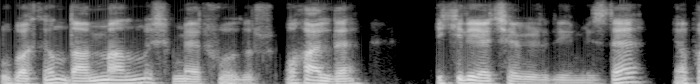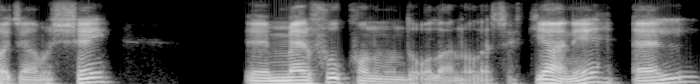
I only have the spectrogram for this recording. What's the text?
bu bakın damme almış merfudur. O halde ikiliye çevirdiğimizde yapacağımız şey e, merfu konumunda olan olacak. Yani el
